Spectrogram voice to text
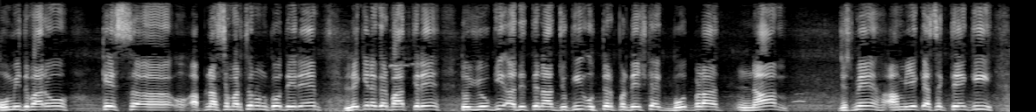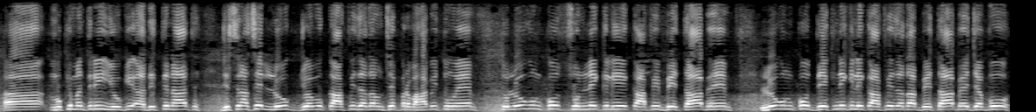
उम्मीदवारों के स, अपना समर्थन उनको दे रहे हैं। लेकिन अगर बात करें तो योगी आदित्यनाथ जो कि उत्तर प्रदेश का एक बहुत बड़ा नाम जिसमें हम ये कह सकते हैं कि मुख्यमंत्री योगी आदित्यनाथ जिस तरह से लोग जो है वो काफ़ी ज़्यादा उनसे प्रभावित हुए हैं तो लोग उनको सुनने के लिए काफ़ी बेताब हैं। लोग उनको देखने के लिए काफ़ी ज़्यादा बेताब है। जब वो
